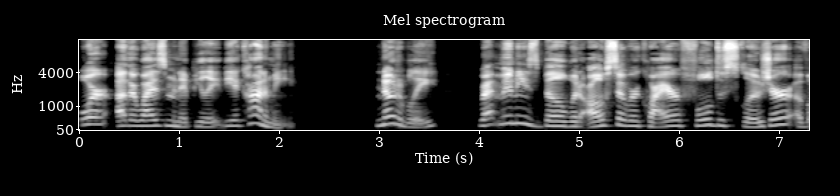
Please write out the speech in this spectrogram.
or otherwise manipulate the economy. Notably, Rep Mooney's bill would also require full disclosure of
